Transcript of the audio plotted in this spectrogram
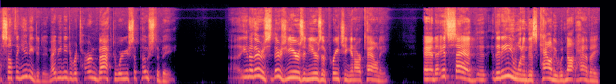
that's something you need to do. Maybe you need to return back to where you're supposed to be. Uh, you know, there's, there's years and years of preaching in our county and uh, it's sad that, that anyone in this county would not have a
